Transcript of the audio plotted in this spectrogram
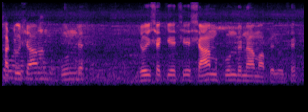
ખાટુ શ્યામ કુંડ જોઈ શકીએ છીએ. શ્યામ કુંડ નામ આપેલું છે.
